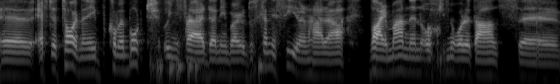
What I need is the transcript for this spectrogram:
eh, efter ett tag när ni kommer bort ungefär där ni börjar, då ska ni se den här eh, vargmannen och några av hans eh,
